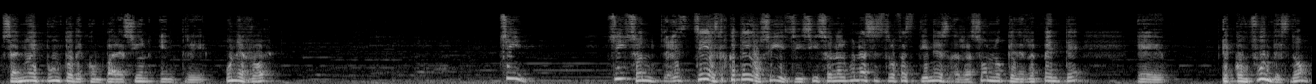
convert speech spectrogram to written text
o sea, no hay punto de comparación entre un error. Sí, sí, son, es, sí, es lo que te digo, sí, sí, sí, son algunas estrofas, tienes razón, ¿no? Que de repente eh, te confundes, ¿no?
